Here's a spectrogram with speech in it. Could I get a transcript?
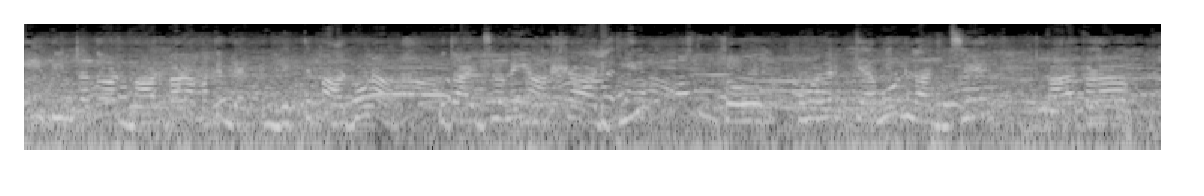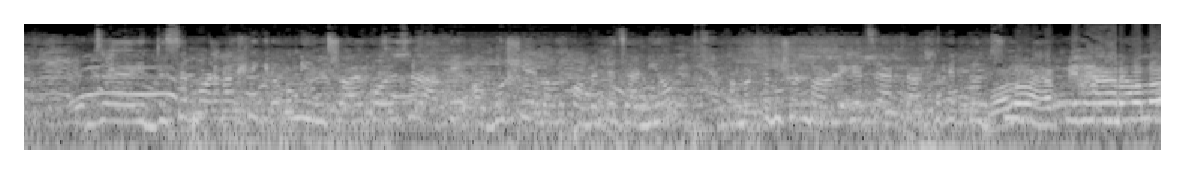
এই দিনটা তো আর বারবার আমাকে দেখ- দেখতে পারব না। তো তাই জন্যই আসা আর কি। তো তোমাদের কেমন লাগছে? কারা কারা ডিসেম্বর মাসে কীরকম এনজয় করেছ রাতে অবশ্যই আমাকে কমেন্টে জানিও। আমার তো ভীষণ ভালো লেগেছে আর তার সাথে বলো, New Year ঠান্ডাও বলো।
